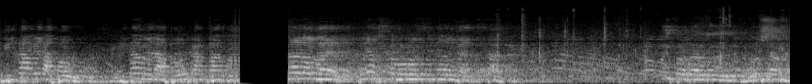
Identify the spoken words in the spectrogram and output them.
Witamy na Pałukach. Witamy na Pałukach bardzo. Na rowery. Kujawsko-Pomorskie na rowery. Tak. I powoli ruszamy.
